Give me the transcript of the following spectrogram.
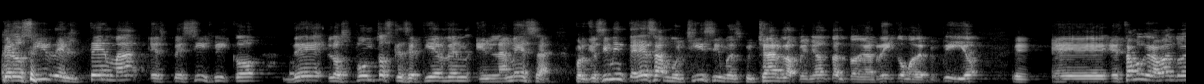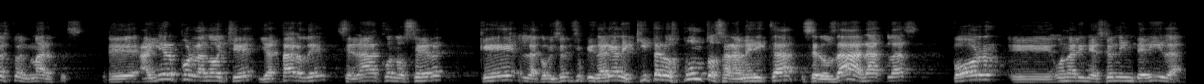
pero sí del tema específico de los puntos que se pierden en la mesa, porque sí me interesa muchísimo escuchar la opinión tanto de Henry como de Pepillo. Eh, eh, estamos grabando esto en martes. Eh, ayer por la noche, ya tarde, se da a conocer que la comisión disciplinaria le quita los puntos a la América, se los da al Atlas por eh, una alineación indebida,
